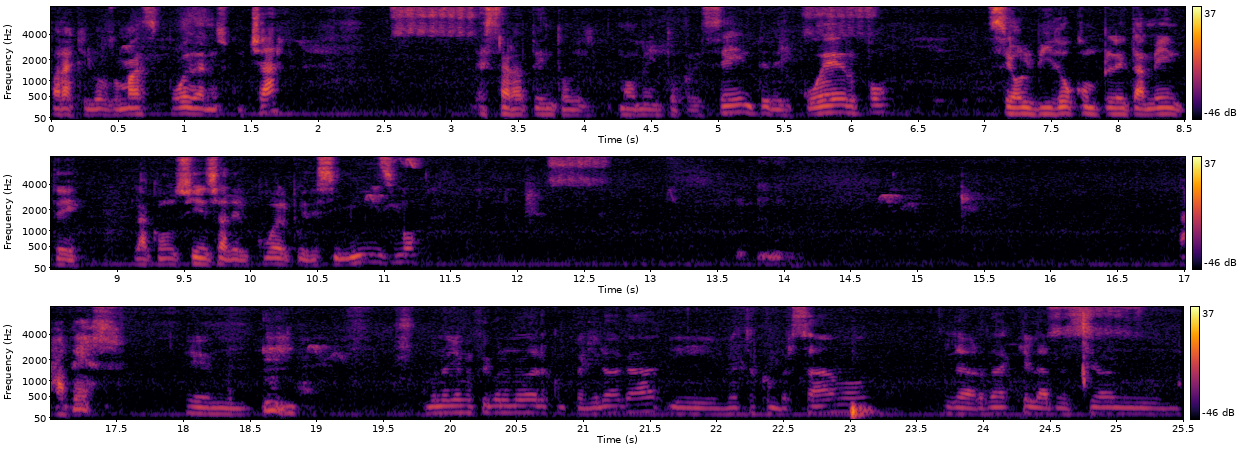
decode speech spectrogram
para que los demás puedan escuchar? Estar atento del momento presente, del cuerpo. Se olvidó completamente la conciencia del cuerpo y de sí mismo. A ver, Em, bueno, yo me fui con uno de los compañeros acá y mientras conversábamos, la verdad es que la atención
